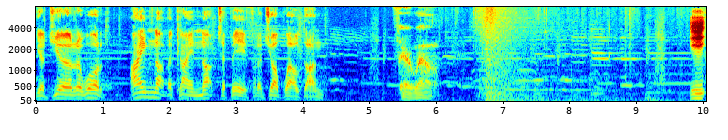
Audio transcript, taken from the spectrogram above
your due reward. I'm not the kind not to pay for a job well done. Farewell. Y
